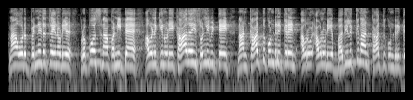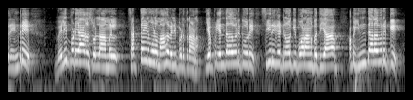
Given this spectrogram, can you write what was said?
நான் ஒரு பெண்ணிடத்தில் என்னுடைய ப்ரொப்போஸ் நான் பண்ணிட்டேன். அவளுக்கு என்னுடைய காதலை சொல்லிவிட்டேன். நான் காத்து கொண்டிருக்கிறேன். அவர் அவளுடைய பதிலுக்கு நான் காத்து கொண்டிருக்கிறேன் என்று வெளிப்படையாக சொல்லாமல் சட்டையின் மூலமாக வெளிப்படுத்துகிறானா எப்படி எந்த அளவிற்கு ஒரு சீர்கேட்டு நோக்கி போகிறாங்க பார்த்தியா அப்போ இந்த அளவிற்கு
